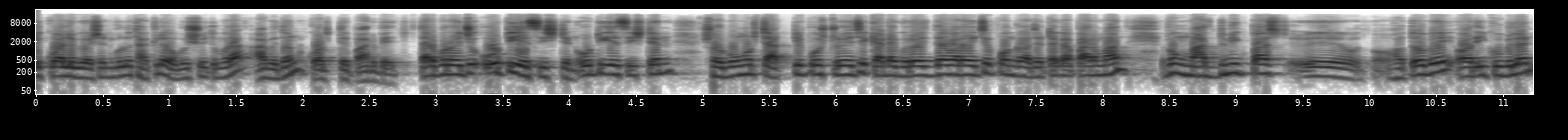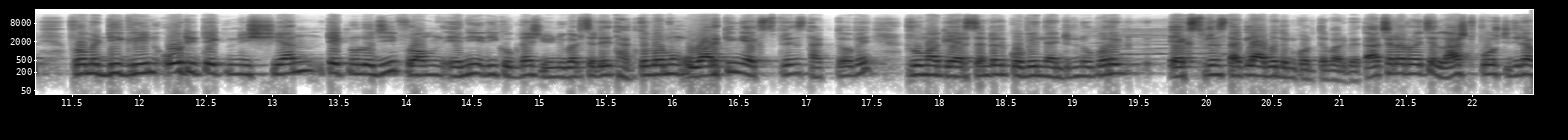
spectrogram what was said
এই কোয়ালিফিকেশনগুলো থাকলে অবশ্যই তোমরা আবেদন করতে পারবে। তারপর রয়েছে ওটি অ্যাসিস্ট্যান্ট ওটি অ্যাসিস্ট্যান্ট সর্বমোট চারটি পোস্ট রয়েছে ক্যাটাগরাইজ দেওয়া রয়েছে পনেরো হাজার টাকা পার মান্থ এবং মাধ্যমিক পাস হতে হবে or equivalent from a degree in OT technician technology from any recognise university থাকতে হবে এবং ওয়ার্কিং এক্সপিরিয়েন্স থাকতে হবে। ট্রুমা কেয়ার সেন্টার কোভিড নাইন্টিনের উপরে এক্সপিরিয়েন্স থাকলে আবেদন করতে পারবে। তাছাড়া রয়েছে লাস্ট পোস্ট যেটা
